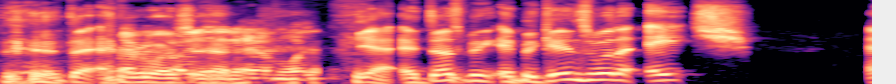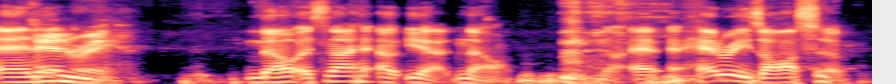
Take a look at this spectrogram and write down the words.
that, that everyone should have. one. Yeah, it does. Be, it begins with a H, and it- Henry. No, it's not. Oh, yeah, no, no. Henry's awesome. We're,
